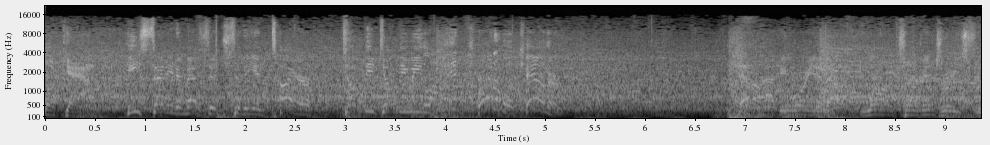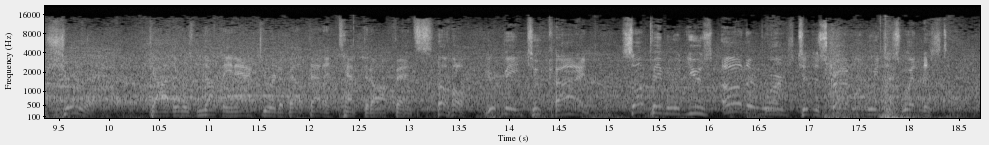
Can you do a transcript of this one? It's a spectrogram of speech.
look out. He's sending a message to the entire WWE line. Incredible counter. That'll have you worrying about long-term injuries for sure. God, there was nothing accurate about that attempted offense. Oh, you're being too kind. Some people would use other words to describe what we just witnessed.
